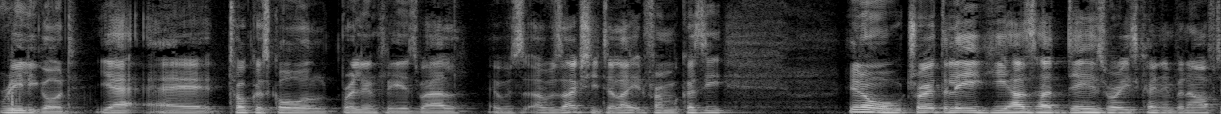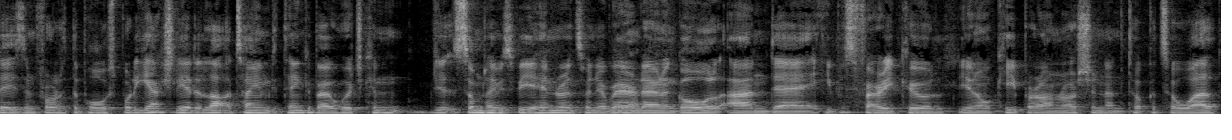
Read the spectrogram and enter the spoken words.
really good. Yeah, uh, took his goal brilliantly as well. It was I was actually delighted from him because he, you know, throughout the league he has had days where he's kind of been off days in front of the post, but he actually had a lot of time to think about, which can sometimes be a hindrance when you're bearing down on goal. And uh, he was very cool, you know, keeper on rushing and took it so well.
